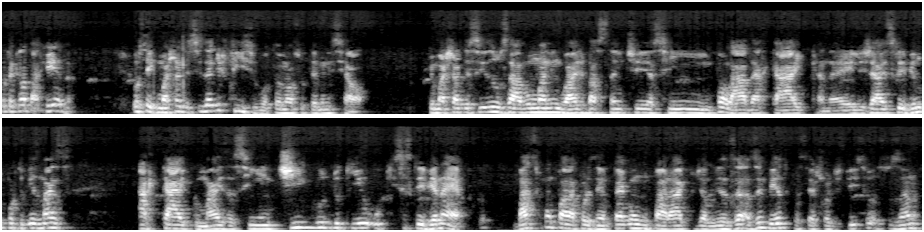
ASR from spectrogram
aquela barreira. Eu sei que o Machado de Assis é difícil, voltando ao nosso tema inicial. Porque o Machado de Assis usava uma linguagem bastante, assim, empolada, arcaica, né? Ele já escrevia no português mais arcaico, mais, assim, antigo do que o que se escrevia na época. Basta comparar, por exemplo, pega um parágrafo de Aloysio Azevedo, que você achou difícil, Suzana,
